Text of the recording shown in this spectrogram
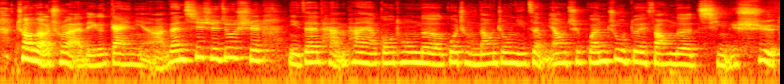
创造出来的一个概念啊。但其实就是你在谈判呀、沟通的过程当中，你怎么样去关注对方的情绪，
